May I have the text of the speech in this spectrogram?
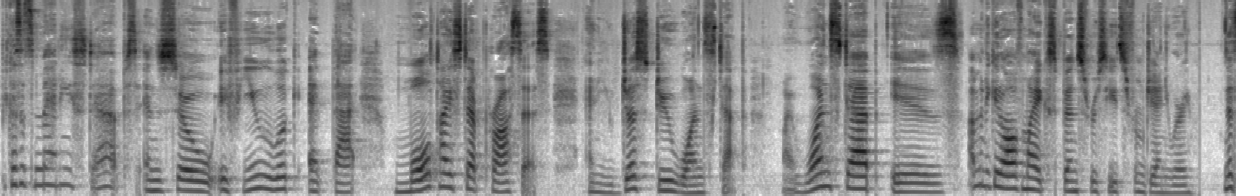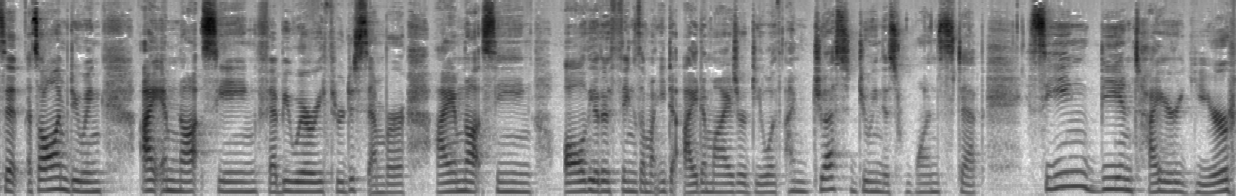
because it's many steps. And so if you look at that multi step process and you just do one step, my one step is I'm going to get all of my expense receipts from January. That's it. That's all I'm doing. I am not seeing February through December. I am not seeing all the other things I might need to itemize or deal with. I'm just doing this one step. Seeing the entire year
